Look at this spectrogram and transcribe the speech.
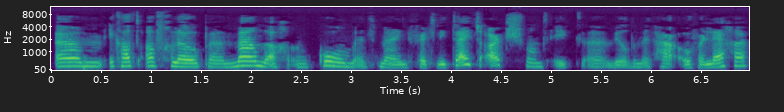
Um, ik had afgelopen maandag een call met mijn fertiliteitsarts. Want ik uh, wilde met haar overleggen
